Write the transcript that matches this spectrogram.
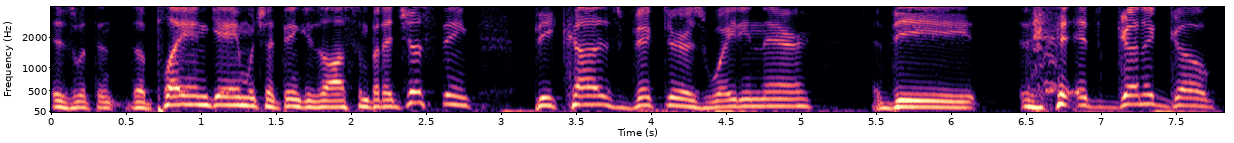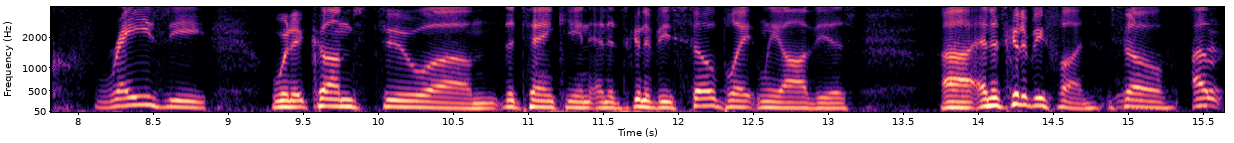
is with- with the, the play-in game, which I think is awesome. But I just think because Victor is waiting there, the it's gonna go crazy when it comes to um, the tanking, and it's gonna be so blatantly obvious, uh, and it's gonna be fun. So, I, So,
